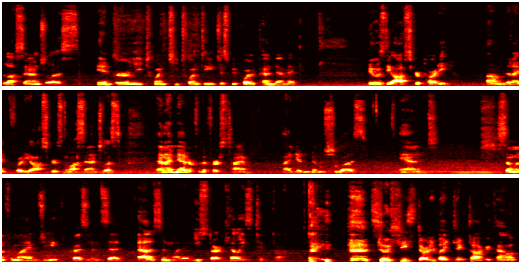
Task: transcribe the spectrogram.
Los Angeles in early 2020, just before the pandemic. It was the Oscar party, um, the night before the Oscars in Los Angeles, and I met her for the first time. I didn't know who she was, and someone from IMG, the president, said, "Addison, why don't you start Kelly's TikTok?" so she started my TikTok account,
